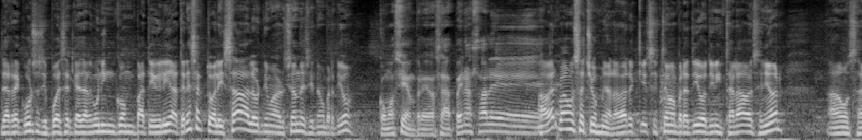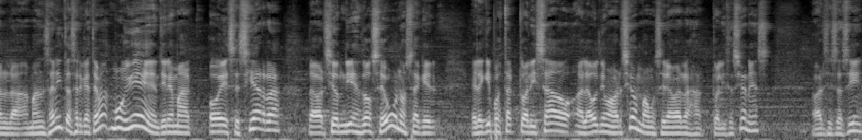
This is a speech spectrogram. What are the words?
de recursos y puede ser que haya alguna incompatibilidad. ¿Tenés actualizada la última versión del sistema operativo? Como siempre, o sea, apenas sale. A ver, vamos a chusmear, a ver qué sistema operativo tiene instalado el señor. Vamos a la manzanita cerca de este Mac. Muy bien, tiene Mac OS Sierra, la versión 10.12.1, o sea que el, equipo está actualizado a la última versión. Vamos a ir a ver las actualizaciones, a ver si es así.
